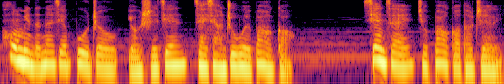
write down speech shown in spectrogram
后面的那些步骤有时间再向诸位报告。现在就报告到这里。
